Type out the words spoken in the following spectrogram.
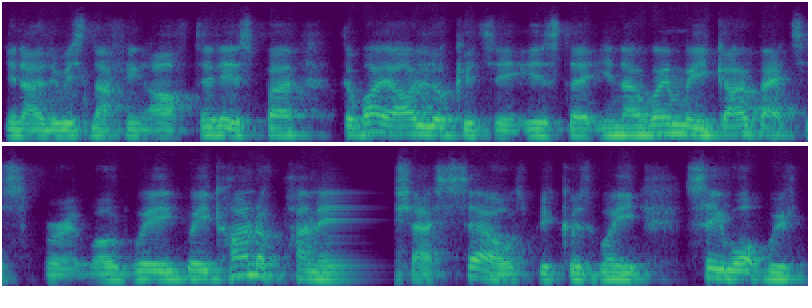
you know, there is nothing after this. But the way I look at it is that, you know, when we go back to spirit world, we, we kind of punish ourselves because we see what we've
